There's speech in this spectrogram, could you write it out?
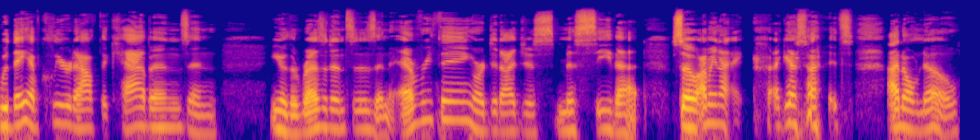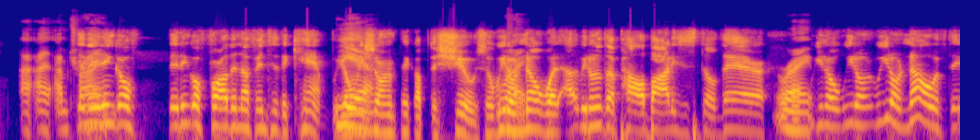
Would they have cleared out the cabins and you know the residences and everything, or did I just missee that? So I mean, I I guess I, it's I don't know. I, I I'm So trying. they didn't go. They didn't go far enough into the camp. We only saw him pick up the shoe, so we Right. don't know what. We don't know if the pile of bodies is still there. right. You know, we don't. We don't know if they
